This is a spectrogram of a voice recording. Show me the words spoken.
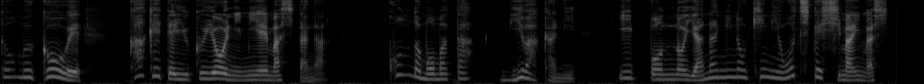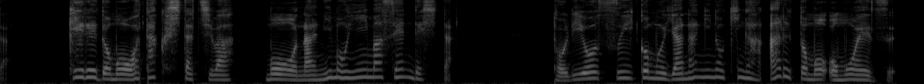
と向こうへかけてゆくように見えましたが今度もまたにわかに一本の柳の木に落ちてしまいました。けれども私たちはもう何も言いませんでした。鳥を吸い込む柳の木があるとも思えず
